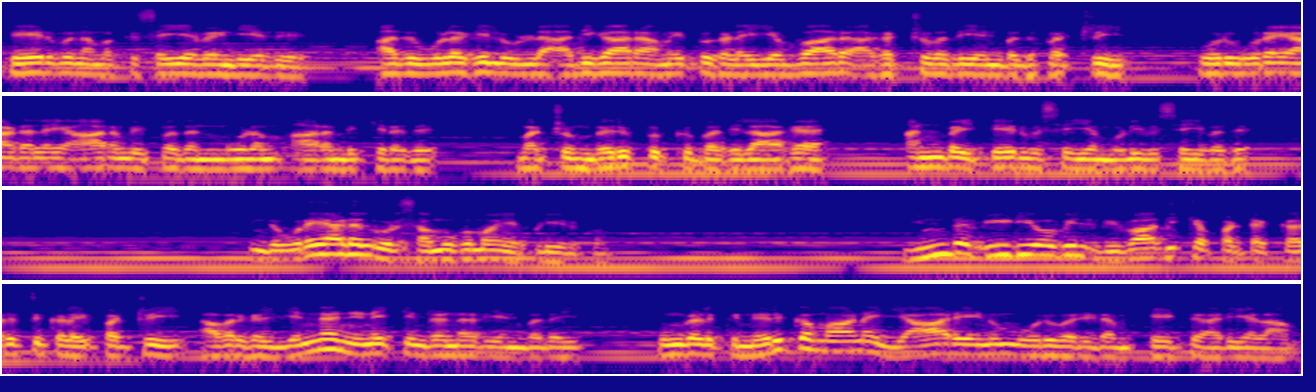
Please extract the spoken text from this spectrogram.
தேர்வு நமக்கு செய்ய வேண்டியது. அது உலகில் உள்ள அதிகார அமைப்புகளை எவ்வாறு அகற்றுவது என்பது பற்றி ஒரு உரையாடலை ஆரம்பிப்பதன் மூலம் ஆரம்பிக்கிறது. மற்றும் வெறுப்புக்கு பதிலாக அன்பை தேர்வு செய்ய முடிவு செய்வது. இந்த உரையாடல் ஒரு சமூகமா எப்படி இருக்கும்? இந்த வீடியோவில் விவாதிக்கப்பட்ட கருத்துக்களை பற்றி அவர்கள் என்ன நினைக்கின்றனர் என்பதை உங்களுக்கு நெருக்கமான யாரேனும் ஒருவரிடம் கேட்டு அறியலாம்.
